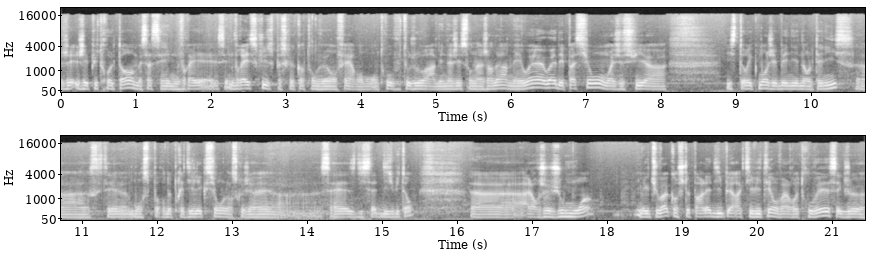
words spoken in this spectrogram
j'ai plus trop le temps, mais ça c'est une vraie, c'est une vraie excuse parce que quand on veut en faire, on, trouve toujours à aménager son agenda. Mais ouais, ouais, des passions. Moi, je suis euh, historiquement, j'ai baigné dans le tennis. Euh, c'était mon sport de prédilection lorsque j'avais 16, 17, 18 ans. Euh, alors je joue moins, mais tu vois, quand je te parlais d'hyperactivité, on va le retrouver. C'est que je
